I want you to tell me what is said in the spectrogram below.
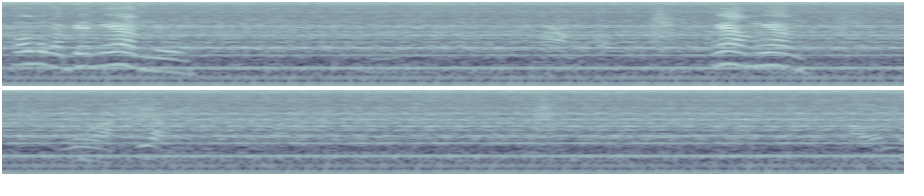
เพราะมันกับเป็นงามอยู่งามงามนี่ว่าเครื่องเขาต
